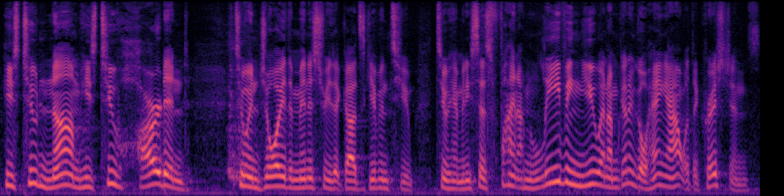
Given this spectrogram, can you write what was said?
he's too numb, he's too hardened to enjoy the ministry that God's given to, to him. And he says, Fine, I'm leaving you and I'm going to go hang out with the Christians.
